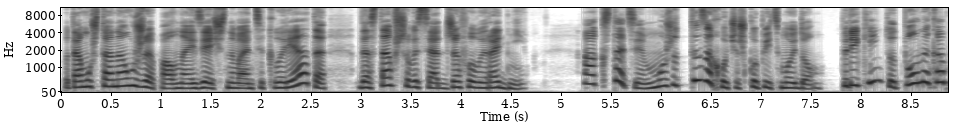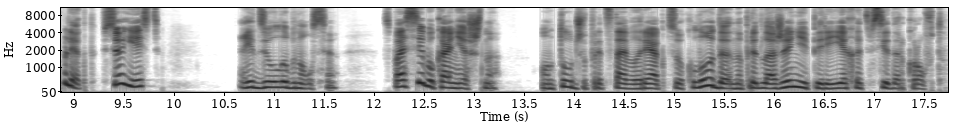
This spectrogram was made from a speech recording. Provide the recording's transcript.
потому что она уже полна изящного антиквариата, доставшегося от Джеффовой родни. А, кстати, может, ты захочешь купить мой дом? Прикинь, тут полный комплект, все есть». Эдди улыбнулся. «Спасибо, конечно», он тут же представил реакцию Клода на предложение переехать в Сидеркрофт.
